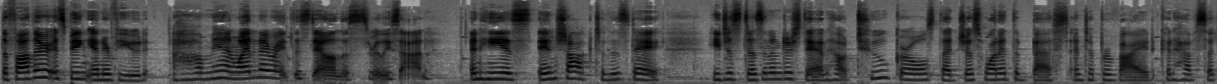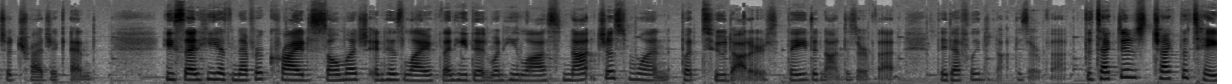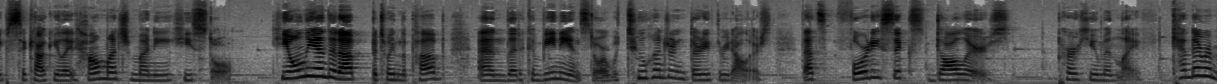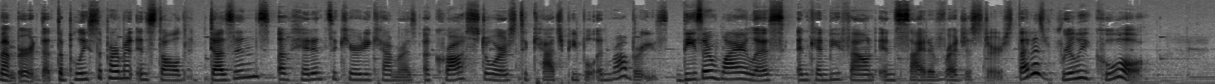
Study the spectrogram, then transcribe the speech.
The father is being interviewed. Oh man, why did I write this down? This is really sad. And he is in shock to this day he just doesn't understand how two girls that just wanted the best and to provide could have such a tragic end. He said he has never cried so much in his life than he did when he lost not just one, but two daughters. They did not deserve that. They definitely did not deserve that. Detectives checked the tapes to calculate how much money he stole. He only ended up between the pub and the convenience store with $233. That's $46 per human life. Kenda remembered that the police department installed dozens of hidden security cameras across stores to catch people in robberies. These are wireless and can be found inside of registers. That is really cool.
